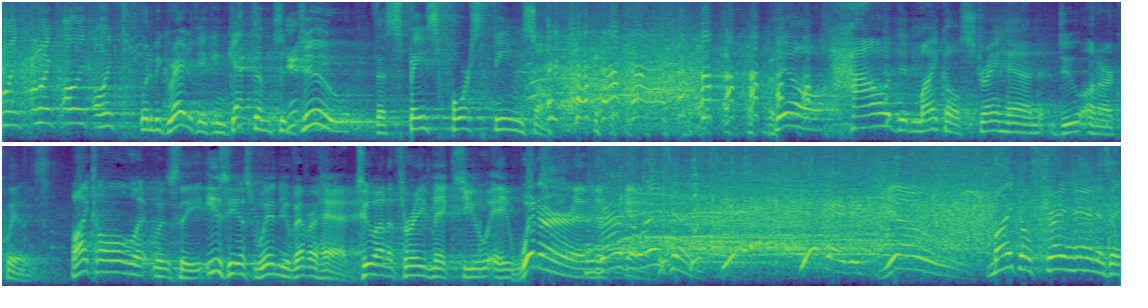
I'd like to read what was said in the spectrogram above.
That Oink, oink, oink, oink, oink. Would it be great if you can get them to do the Space Force theme song? Bill, how did Michael Strahan do on our quiz? Michael, it was the easiest win you've ever had. Two out of three makes you a winner in this game. Congratulations! Yeah, baby. Yo! Michael Strahan is a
